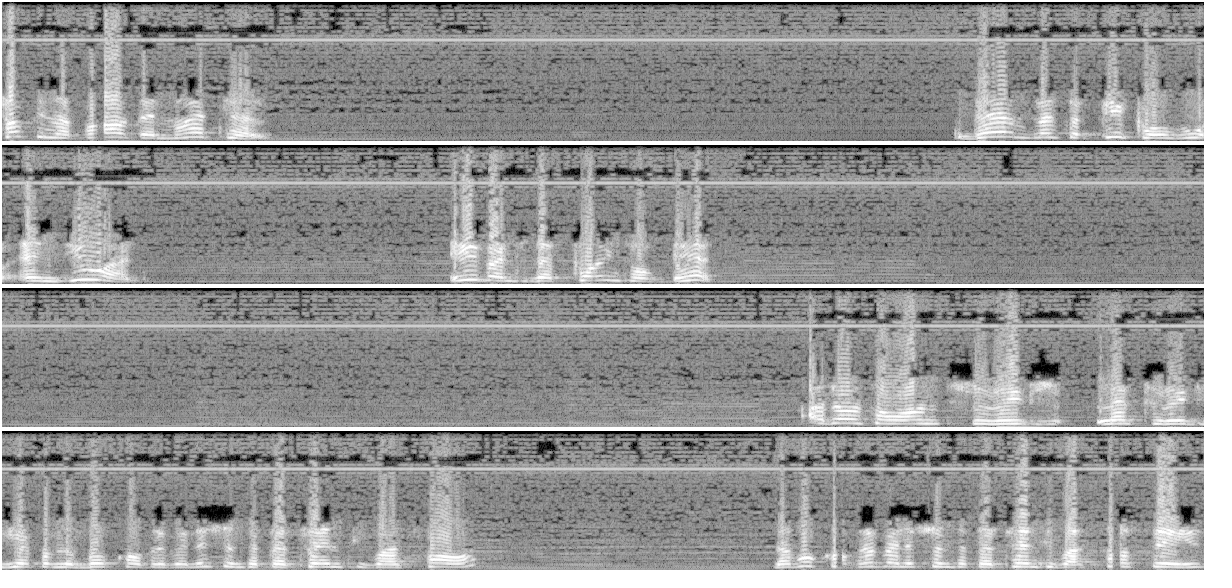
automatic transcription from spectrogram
talking about the martyrs. Them blessed people who endured even to the point of death. I'd also want to read, like to read here from the book of Revelation, chapter 20, verse 4. The book of Revelation, chapter 20, verse 4 says,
